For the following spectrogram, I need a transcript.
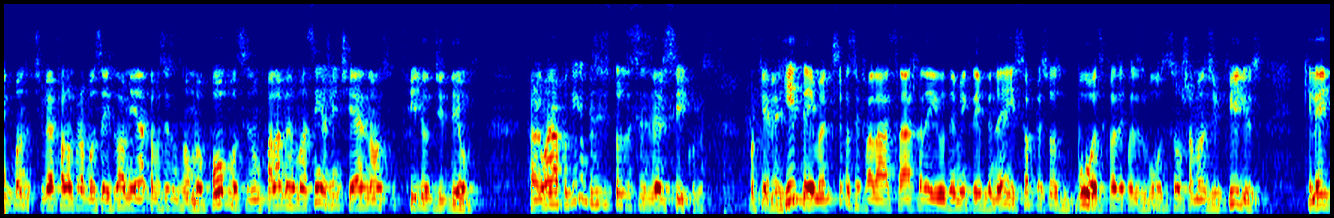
e quando estiver falando para vocês, Loamiata, vocês não são meu povo, vocês vão falar mesmo assim, a gente é nosso filho de Deus. Fala, por que eu preciso de todos esses versículos? Porque que se você falar só pessoas boas que fazem coisas boas são chamadas de filhos, que lei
